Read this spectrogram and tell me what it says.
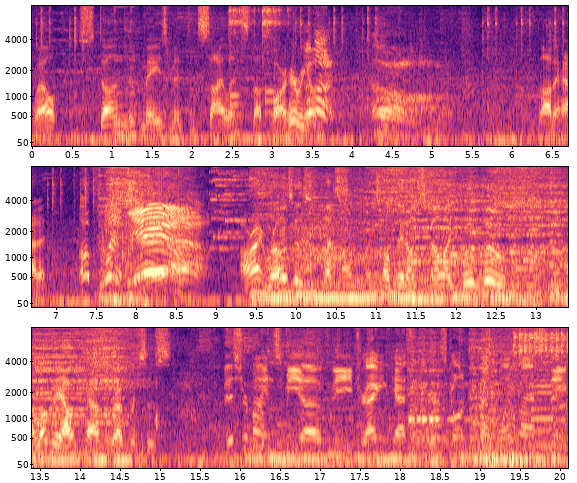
Well, stunned amazement and silence thus far. Here we Come go. on. Oh. Thought I had it. Oh, flip. Yeah. All right, roses. Let's let's hope they don't smell like poo poo. I love the OutKast references. This reminds me of the Dragon Cast where we were just going for that one last thing.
